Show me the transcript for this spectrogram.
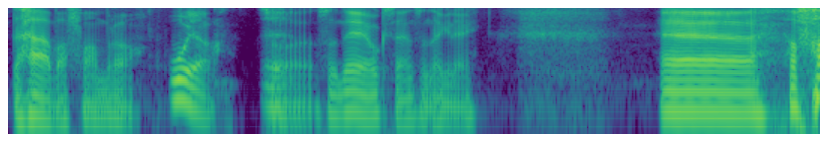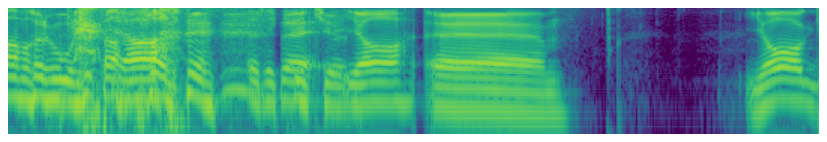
det här var fan bra. Oh ja. Så, Eh, så det är också en sån där grej. Eh, fan vad roligt Ja, Anton. riktigt kul. Ja, eh, jag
